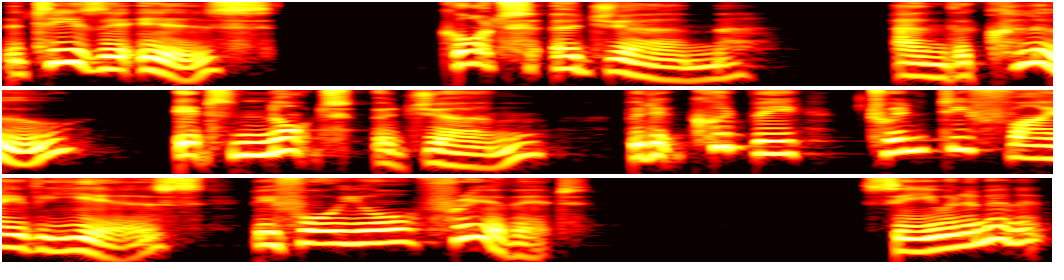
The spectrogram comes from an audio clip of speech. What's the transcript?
The teaser is Got a germ. And the clue it's not a germ, but it could be 25 years before you're free of it. See you in a minute.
